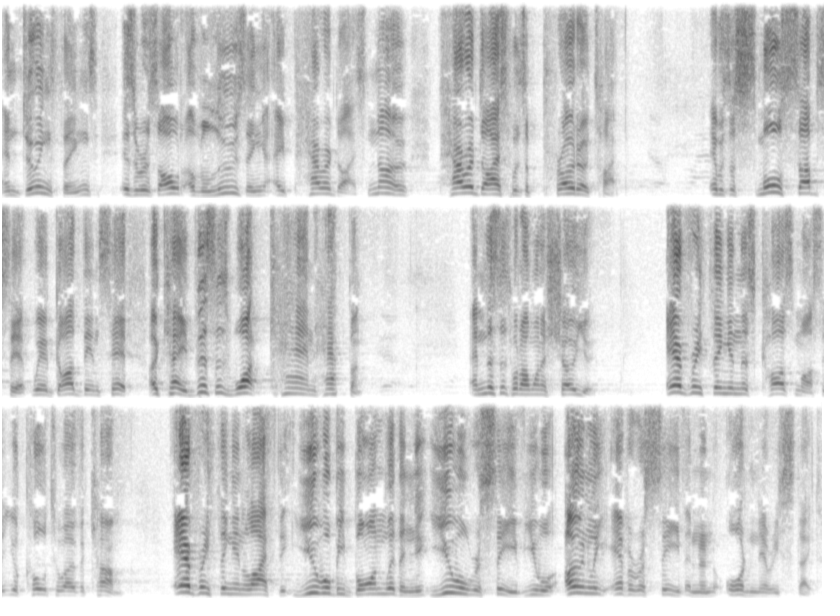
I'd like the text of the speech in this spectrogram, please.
and doing things is a result of losing a paradise. No, paradise was a prototype. It was a small subset where God then said, okay, this is what can happen. And this is what I want to show you. Everything in this cosmos that you're called to overcome, everything in life that you will be born with and that you will receive, you will only ever receive in an ordinary state.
